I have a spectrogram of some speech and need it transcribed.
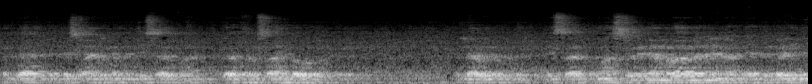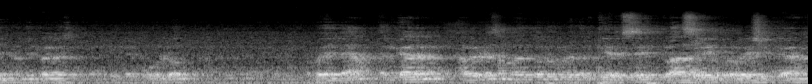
പഞ്ചായത്തിന്റെ സ്റ്റാൻഡിംഗ് കമ്മിറ്റി ചെയർമാൻ ഗവർണർ സാഹിബ് എല്ലാവരും നിസാഖ് മാസ്റ്ററിനെ നമ്മൾ അവിടെ തന്നെയാണ്. അദ്ദേഹത്തെ കഴിഞ്ഞ് അന്തിപ്രകാശ് കൂടുതലോ അപ്പൊ എല്ലാം തൽക്കാലം അവരുടെ നിർത്തിവെച്ച് ക്ലാസ്സിലേക്ക് പ്രവേശിക്കുകയാണ്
